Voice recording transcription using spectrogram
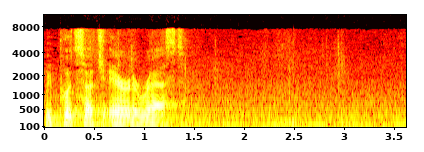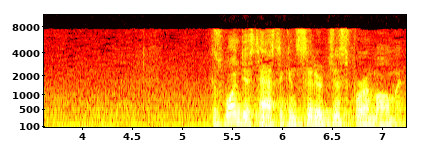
we put such error to rest. Because one just has to consider just for a moment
